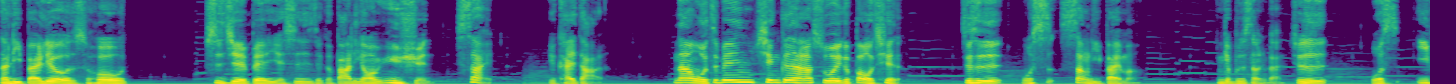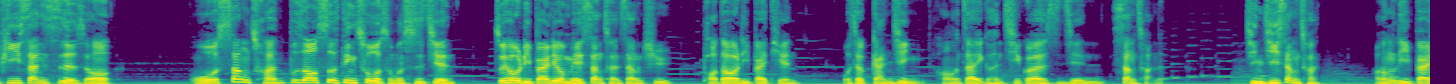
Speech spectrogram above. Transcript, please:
那礼拜六的时候，世界杯也是这个巴黎奥运预选赛。也开打了，那我这边先跟大家说一个抱歉，就是我是上礼拜嘛，应该不是上礼拜，就是我 EP 三十四的时候，我上传不知道设定错了什么时间，最后礼拜六没上传上去，跑到了礼拜天，我才赶紧好像在一个很奇怪的时间上传了，紧急上传，好像礼拜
